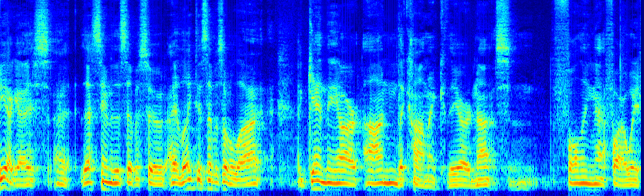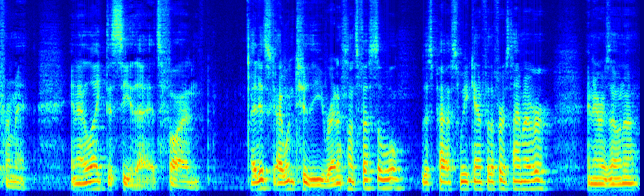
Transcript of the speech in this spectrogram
but yeah, guys, uh, that's the end of this episode. I like this episode a lot. Again, they are on the comic. They are not falling that far away from it and I like to see that. It's fun. I just I went to the Renaissance Festival this past weekend for the first time ever in Arizona,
